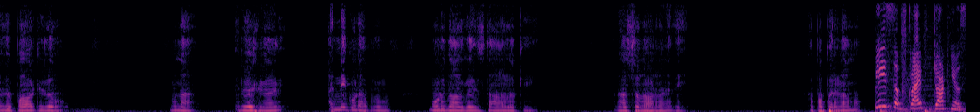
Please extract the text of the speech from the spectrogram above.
ఏదో పావర్టీలో ఉన్న కానీ అన్నీ కూడా ఇప్పుడు మూడు నాలుగు ఐదు స్థానాల్లోకి రాష్ట్రం రావడం అనేది గొప్ప పరిణామం. ప్లీజ్ సబ్స్క్రైబ్ డాట్ న్యూస్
